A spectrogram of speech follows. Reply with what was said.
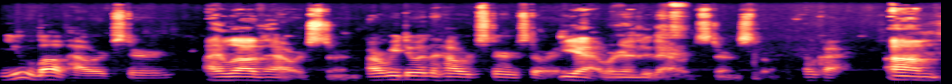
You love Howard Stern. I love Howard Stern. Are we doing the Howard Stern story? Yeah, we're gonna do the Howard Stern story. Okay. Um,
